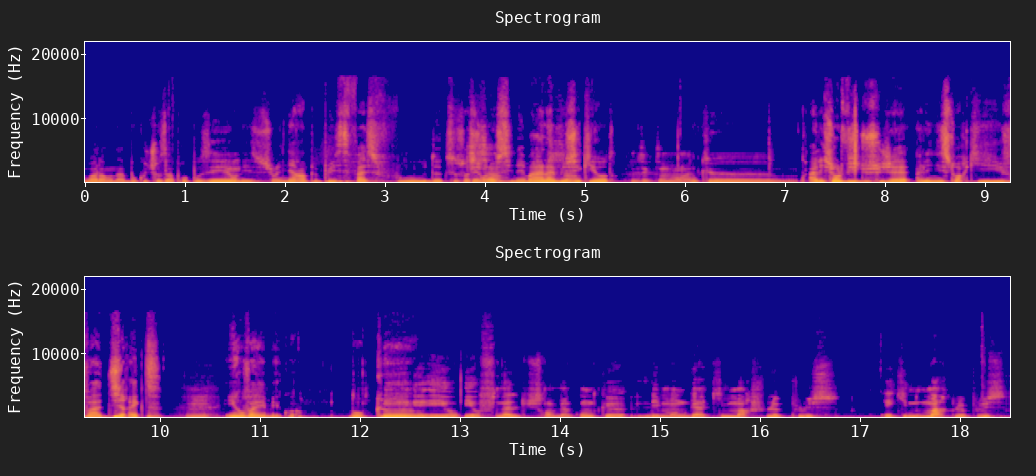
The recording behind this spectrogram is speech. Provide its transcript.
Voilà, on a beaucoup de choses à proposer. Mm. On est sur une ère un peu plus fast-food, que ce soit sur ça. le cinéma, la ça. musique et autres. Exactement, ouais. Donc, euh, allez sur le vif du sujet, allez une histoire qui va direct Mm. et on va aimer quoi. Donc, Et, euh, et- et au, et au final, tu te rends bien compte que les mangas qui marchent le plus et qui nous marquent le plus,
